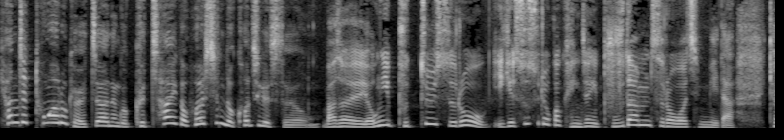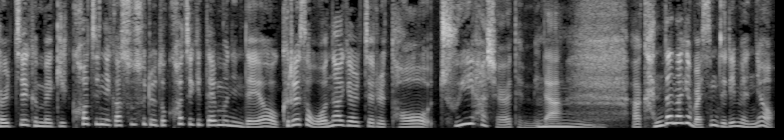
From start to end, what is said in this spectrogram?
현지 통화로 결제하는 것 그 차이가 훨씬 더 커지겠어요. 맞아요. 0이 붙을수록 이게 수수료가 굉장히 부담스러워집니다. 결제 금액이 커지니까 수수료도 커지기 때문인데요. 그래서 원화 결제를 더 주의하셔야 됩니다. 음. 아, 간단하게 말씀드리면요.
